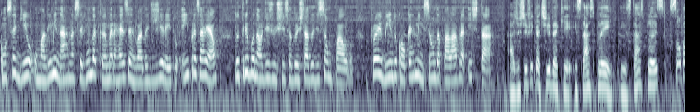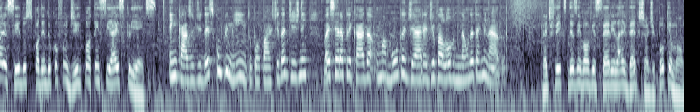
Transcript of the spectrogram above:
conseguiu uma liminar na segunda Câmara Reservada de Direito Empresarial do Tribunal de Justiça do Estado de São Paulo, proibindo qualquer menção da palavra Star. A justificativa é que Stars Play e Stars Plus são parecidos, podendo confundir potenciais clientes. Em caso de descumprimento por parte da Disney, vai ser aplicada uma multa diária de valor não determinado. Netflix desenvolve série live action de Pokémon.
